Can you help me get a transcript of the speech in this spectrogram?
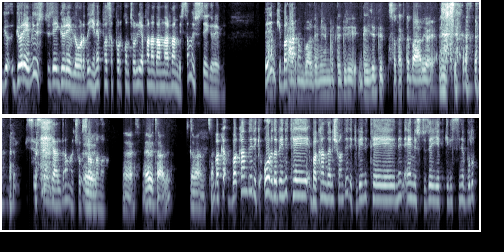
gö- görevli üst düzey görevli orada. Yine pasaport kontrolü yapan adamlardan birisi ama üst düzey görevli. Dedim ki bakan Pardon bu arada eminim burada biri delirdi sokakta bağırıyor yani. bir sesler geldi ama çok Evet. sallama. evet. Evet abi. Devam et sen. Baka- bakan dedi ki orada beni T bakan danışman dedi ki beni TY'nin en üst düzey yetkilisini bulup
